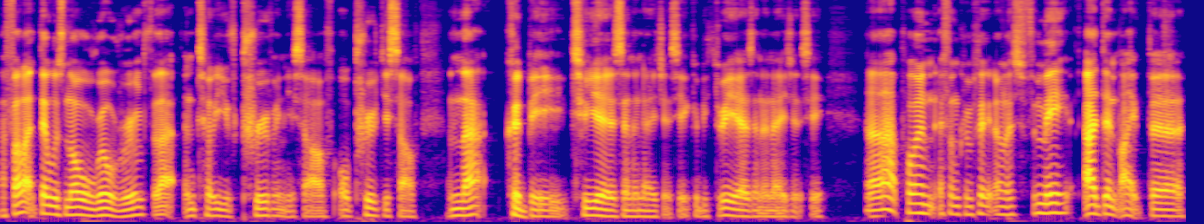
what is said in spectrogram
I felt like there was no real room for that until you've proven yourself or proved yourself. And that could be two years in an agency, it could be three years in an agency. And at that point, if I'm completely honest, for me, I didn't like the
